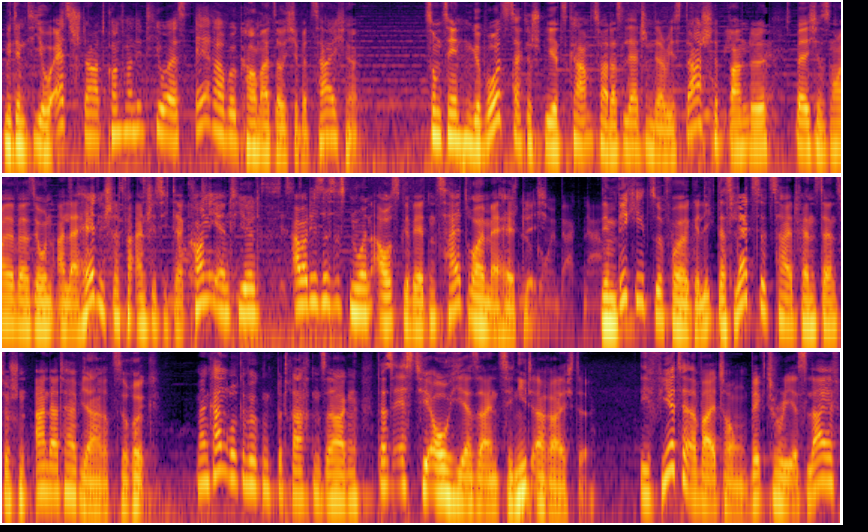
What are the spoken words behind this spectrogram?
Mit dem TOS-Start konnte man die TOS-Ära wohl kaum als solche bezeichnen. Zum 10. Geburtstag des Spiels kam zwar das Legendary Starship Bundle, welches neue Versionen aller Heldenschiffe einschließlich der Conny enthielt, aber dieses ist nur in ausgewählten Zeiträumen erhältlich. Dem Wiki zufolge liegt das letzte Zeitfenster inzwischen anderthalb Jahre zurück. Man kann rückwirkend betrachtend sagen, dass STO hier seinen Zenit erreichte. Die vierte Erweiterung, Victory is Life,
